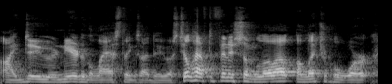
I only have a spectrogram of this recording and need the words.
I do, or near to the last things I do. I still have to finish some electrical work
